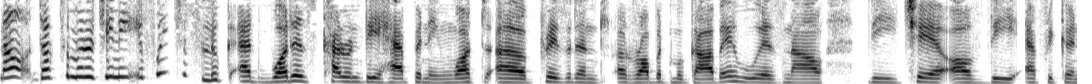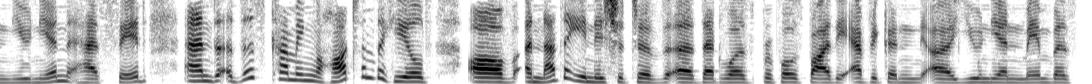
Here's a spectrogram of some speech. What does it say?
Now, Dr. Muratini, if we just look at what is currently happening, what uh, President uh, Robert Mugabe, who is now the chair of the African Union, has said, and this coming hot on the heels of another initiative uh, that was proposed by the African uh, Union members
